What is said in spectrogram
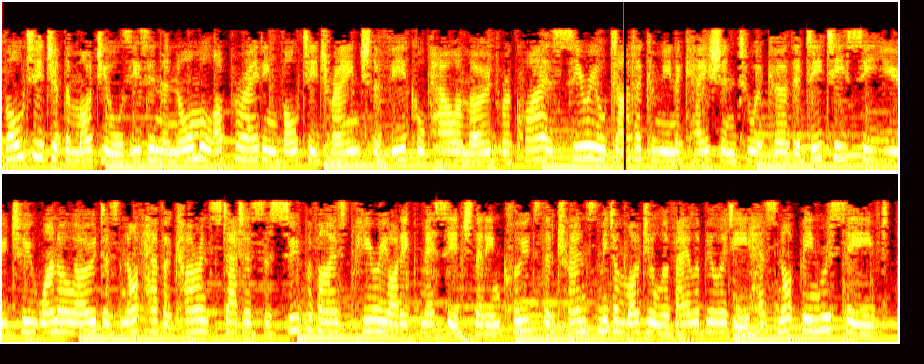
Voltage at the modules is in the normal operating voltage range. The vehicle power mode requires serial data communication to occur. The DTC U2100 does not have a current status. A supervised periodic message that includes the transmitter module availability has not been received.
